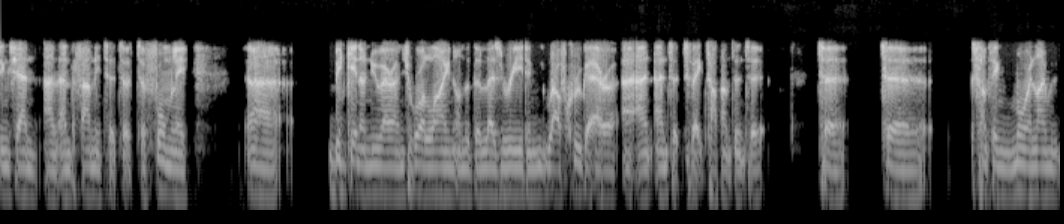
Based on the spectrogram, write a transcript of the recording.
Jisheng and, and the family to to, to formally uh, begin a new era and draw a line under the Les Reed and Ralph Krueger era, and and to, to take Southampton to to to something more in line with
